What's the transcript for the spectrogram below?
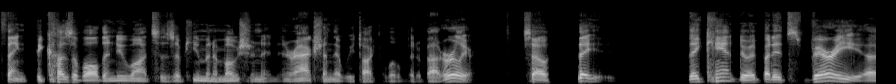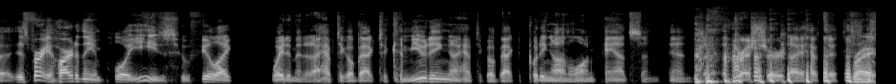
thing because of all the nuances of human emotion and interaction that we talked a little bit about earlier. So they they can't do it, but it's very uh, it's very hard on the employees who feel like, wait a minute, I have to go back to commuting, I have to go back to putting on long pants and and uh, a dress shirt, I have to Right.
